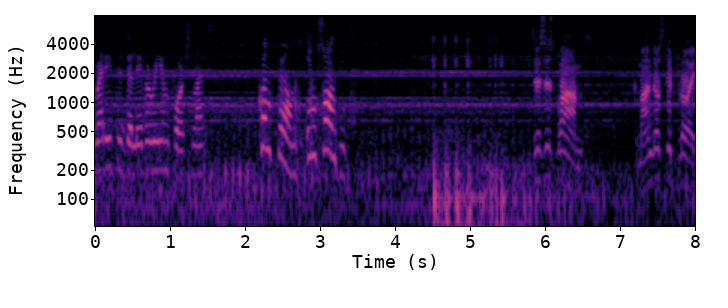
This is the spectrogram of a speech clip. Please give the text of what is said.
ready to deliver reinforcements. Confirmed. In transit. This is Brahms. Commandos deployed.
